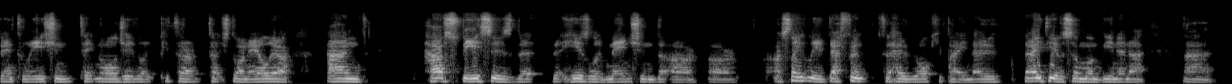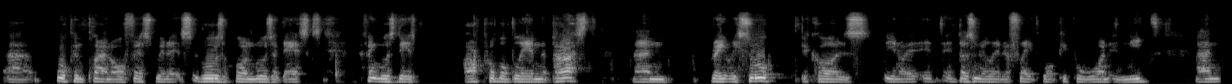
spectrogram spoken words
ventilation technology like Peter touched on earlier and have spaces that, that Hazel had mentioned that are, are are slightly different to how we occupy now. The idea of someone being in a, a, a, open plan office where it's rows upon rows of desks, I think those days are probably in the past, and rightly so because you know it, it doesn't really reflect what people want and need. And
